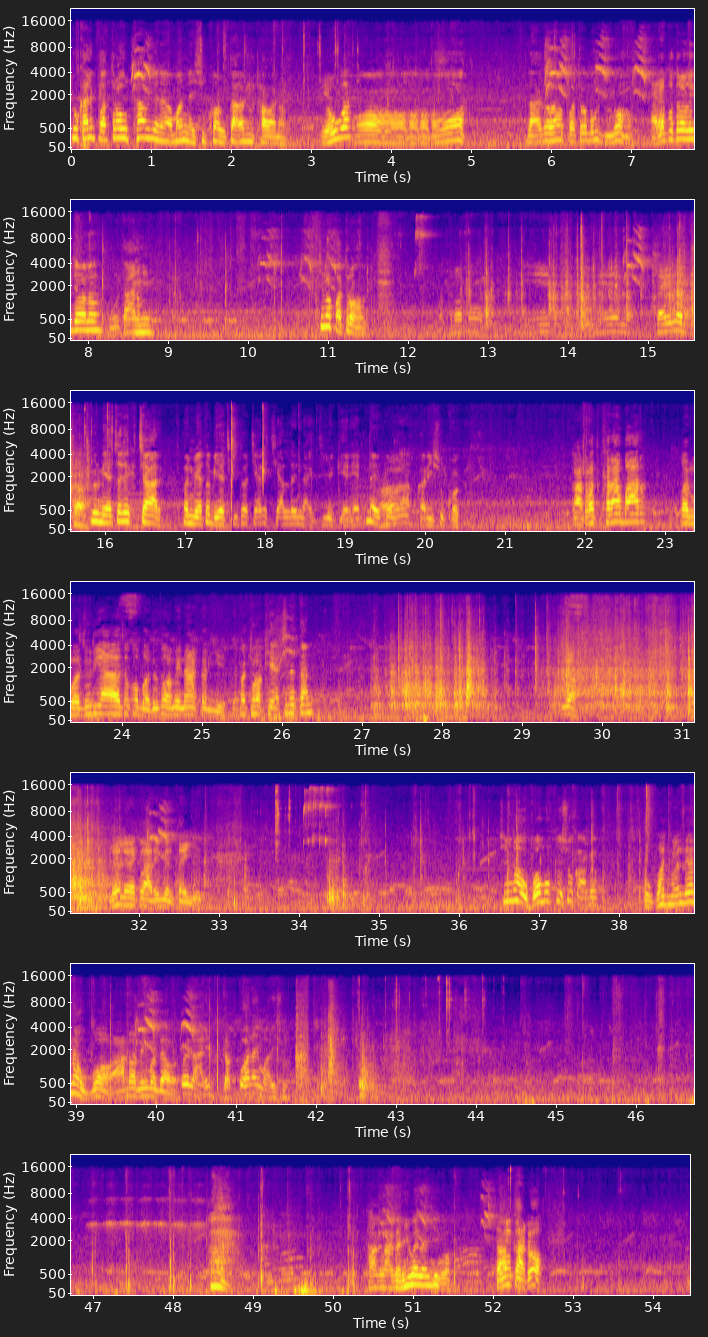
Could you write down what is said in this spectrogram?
તું ખાલી પત્રો ઉઠાવજે ને અમારે નહીં શીખવાડું તારે જ ઉઠાવવાનો. એવું હે? ઓહો લાગે પત્રો બહુ જૂનો અરે પત્રો લઈ જવાનો? હું તાન હું ચલો પત્રો હો પત્રો તો એક બે ને ત્રણ જ છે એક ચાર પણ મેં તો બે જ કીધો ચારે ચાર લઈને આવી જઈએ ઘેર હેઠ ને તો કરીશું કોક. કાઢવા ખરા બાર પણ મજૂરી આવે તો બધું તો અમે ના કરીએ. પણ થોડા ખેંચીને તાન. લે લે લે એક લારી મેલતા આવીએ ચીમના ઊભો મૂક્યો શું કાઢો ઊભો જ મેળ દે ને ઊભો આડો નહીં મજા આવે. કોઈ લારી ધક્કો નહીં મારીશું. હા. થાક લાગે નહીં ભાઈ. તમે કાઢો.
